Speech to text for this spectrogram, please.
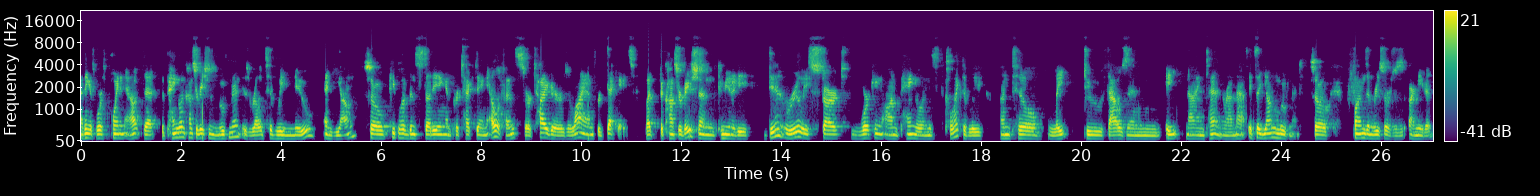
I think it's worth pointing out that the pangolin conservation movement is relatively new and young. So people have been studying and protecting elephants or tigers or lions for decades. But the conservation community didn't really start working on pangolins collectively until late 2008, 9, 10, around that. It's a young movement. So funds and resources are needed.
